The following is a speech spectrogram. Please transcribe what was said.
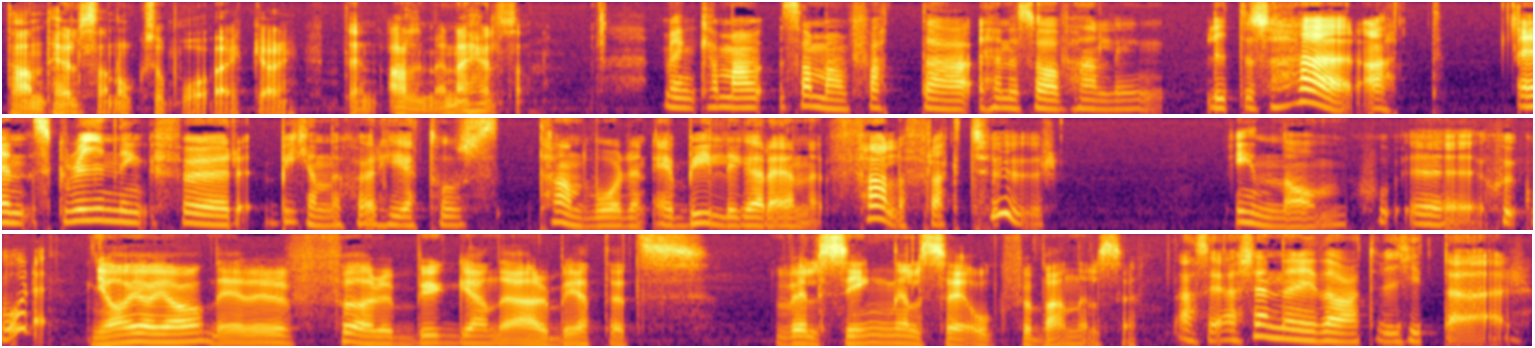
tandhälsan också påverkar den allmänna hälsan. Men kan man sammanfatta hennes avhandling lite så här att en screening för benskörhet hos tandvården är billigare än fallfraktur inom eh, sjukvården. Ja, ja, ja, det är det förebyggande arbetets välsignelse och förbannelse. Alltså jag känner idag att vi hittar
